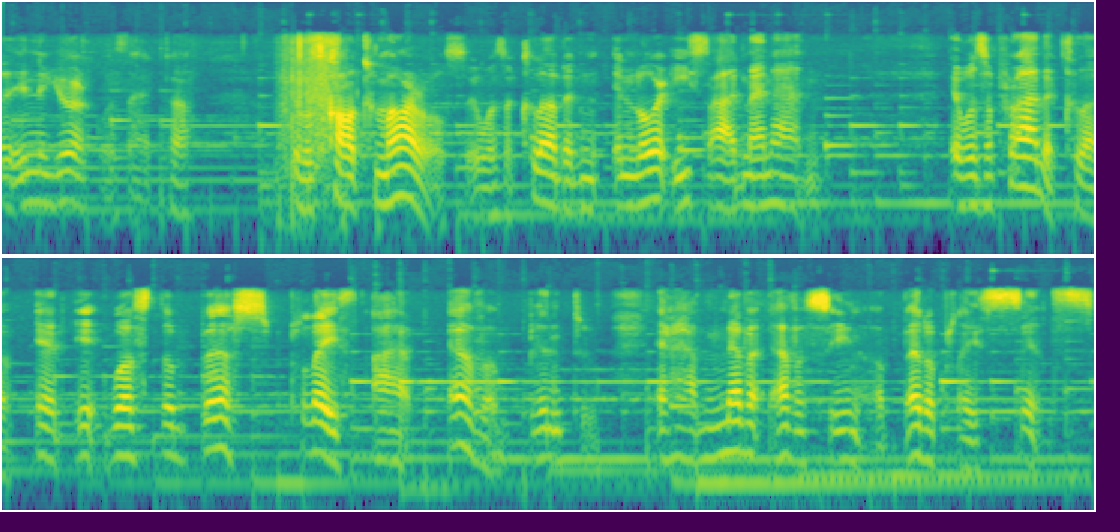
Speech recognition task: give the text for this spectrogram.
in New York was that uh, it was called Tomorrow's. It was a club in, in Lower East Side, Manhattan. It was a private club, and it was the best place I have ever been to, and have never ever seen a better place since.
